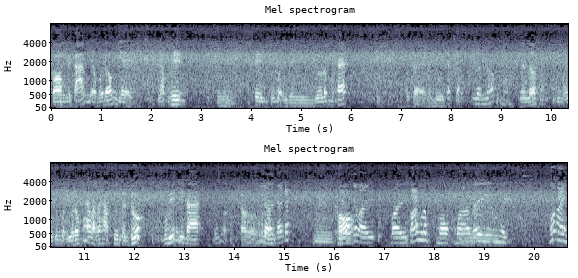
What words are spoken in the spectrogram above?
Con thì 8 giờ mới đón về Đi học thêm. Ừ. Thêm chuẩn bị thì vô lớp khác. Ok, là mưa chặt chặt lên lớp mà lên lớp á. nhưng mà chuẩn bị vô lớp khác là phải học chương trình trước. Mới biết người ta? Đúng rồi. Trời giờ ơi cải cách ừ, khó. cái bài bài toán lớp 1 mà cái thì món này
